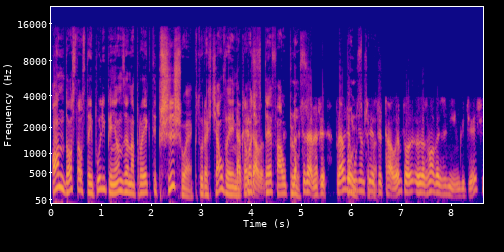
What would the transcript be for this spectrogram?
on dostał z tej puli pieniądze na projekty przyszłe, które chciał wyemitować tak, w TV+. Tak, czytałem. Znaczy, prawdę Puls, mówiąc, że czytałem, to rozmowę z nim gdzieś,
